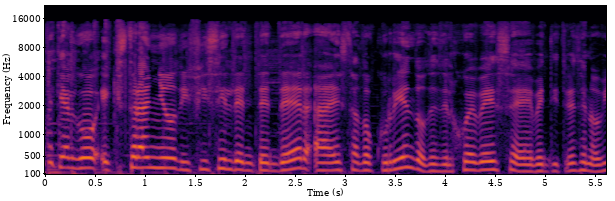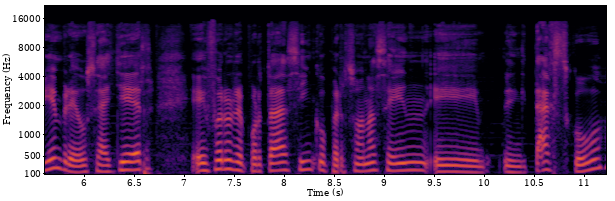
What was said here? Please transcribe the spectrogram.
Fíjate que algo extraño, difícil de entender, ha estado ocurriendo desde el jueves 23 de noviembre. O sea, ayer eh, fueron reportadas cinco personas en, eh, en Taxco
